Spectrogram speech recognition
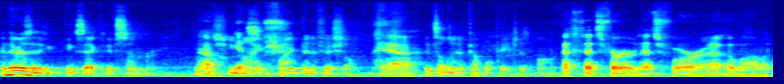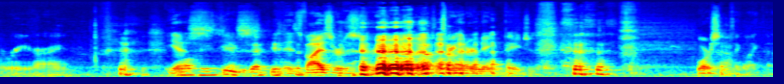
and there is an executive summary, which Oh, you yes. might find beneficial. Yeah. It's only a couple pages long. That's that's for that's for uh, Obama to read, right? Yes, Well, he's yes. his advisors read another 308 pages, or something like that.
